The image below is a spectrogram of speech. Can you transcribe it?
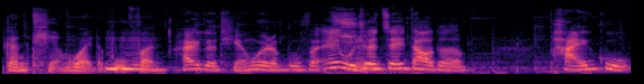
跟甜味的部分。嗯、还有一个甜味的部分，哎、欸，我觉得这一道的排骨。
